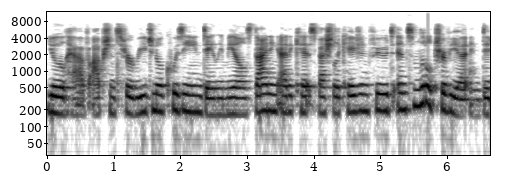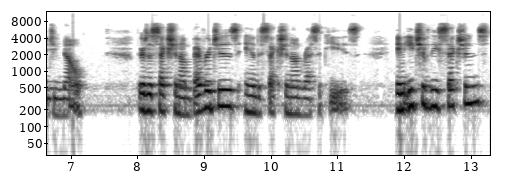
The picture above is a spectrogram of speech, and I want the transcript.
you'll have options for regional cuisine, daily meals, dining etiquette, special occasion foods, and some little trivia and did you know. There's a section on beverages and a section on recipes. In each of these sections,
